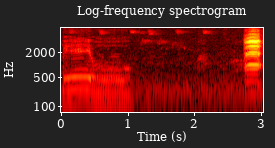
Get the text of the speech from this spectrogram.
Beo. Ah.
